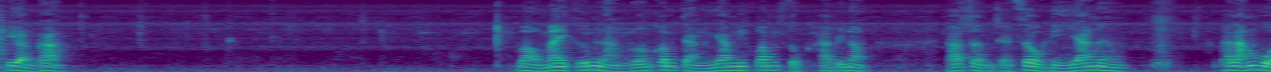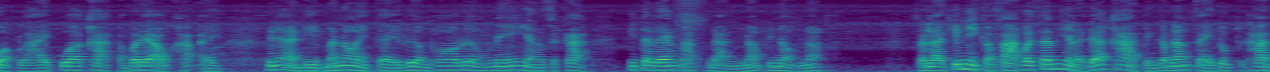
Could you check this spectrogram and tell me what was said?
เปรี้ยงข้างบอกไม่คืมหลังรวมความจังย่ำมีความสุขครับพี่น้องเราเสริมจะโชคดีอย่างหนึ่งพลังบวกหลายกว่าค่ะก็ไม่ได้เอาค่ะไอ้ไม่ได้อดีตมาน้อยใจเรื่องพ่อเรื่องแม่อย่างสักค่ะมีแต่แรงผลักดันเนาะพี่น้องเนาะสำหรับคลิปนี้ก็ฝากไว้ซะนี่แหละเด้อค่ะ เป็นกำลังใจทุกท่าน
